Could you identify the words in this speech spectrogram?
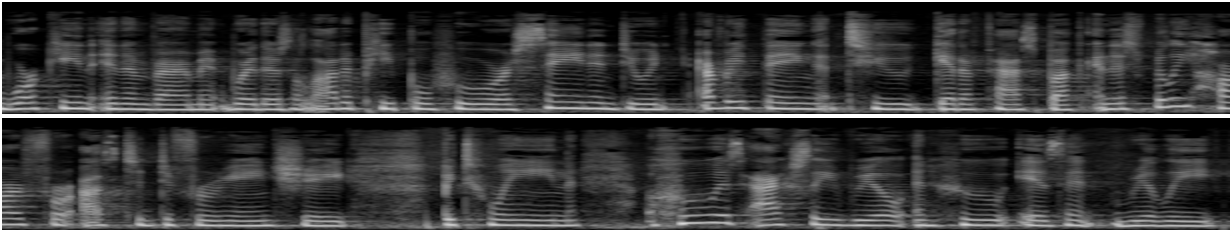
working in an environment where there's a lot of people who are saying and doing everything to get a fast buck. And it's really hard for us to differentiate between who is actually real and who isn't really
